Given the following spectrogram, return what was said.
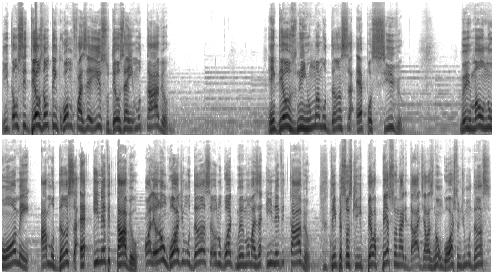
Então, se Deus não tem como fazer isso, Deus é imutável. Em Deus nenhuma mudança é possível. Meu irmão, no homem a mudança é inevitável. Olha, eu não gosto de mudança, eu não gosto, meu irmão, mas é inevitável. Tem pessoas que pela personalidade elas não gostam de mudança.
